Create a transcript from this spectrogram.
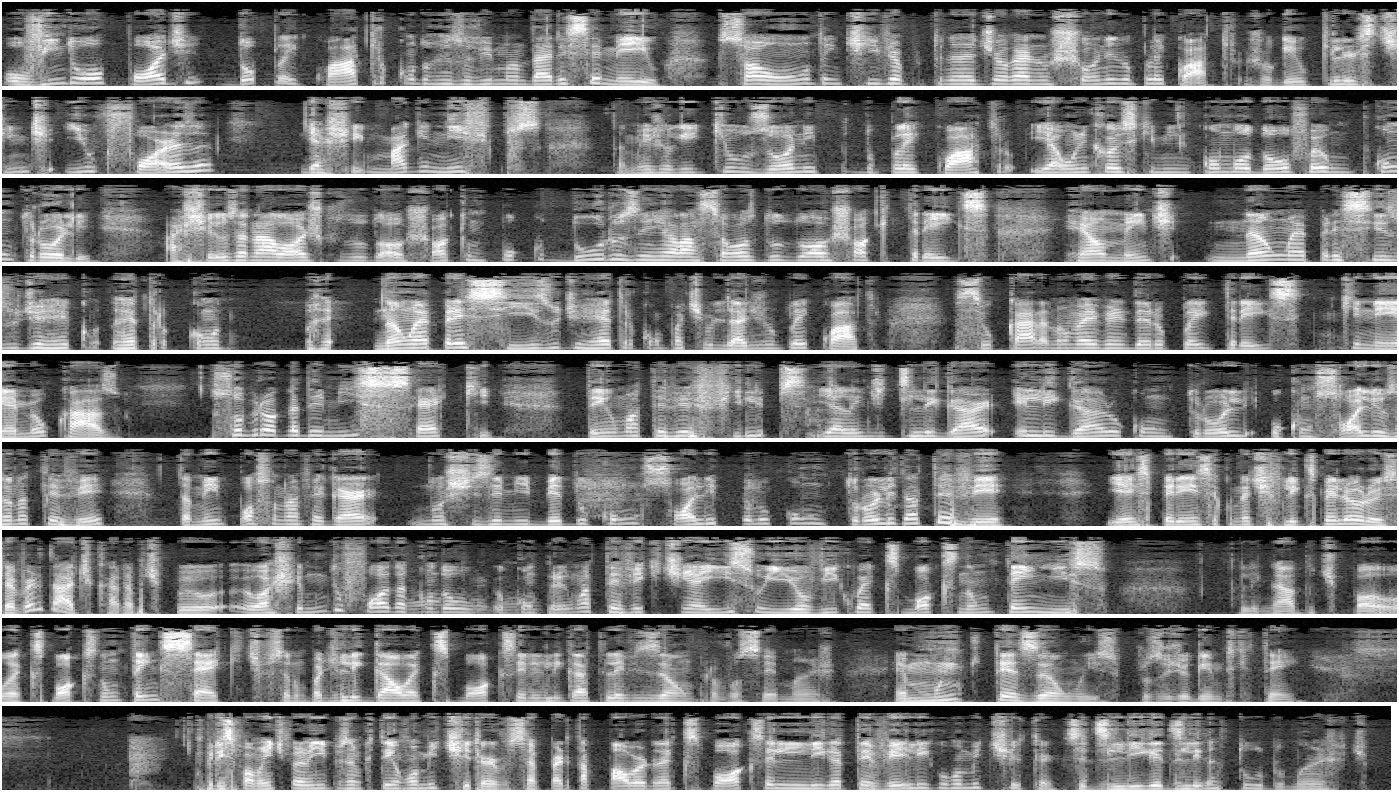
Ouvindo o pod do Play 4 quando resolvi mandar esse e-mail. Só ontem tive a oportunidade de jogar no Shone no Play 4. Joguei o Killer Instinct e o Forza e achei magníficos. Também joguei Killzone do Play 4 e a única coisa que me incomodou foi um controle. Achei os analógicos do DualShock um pouco duros em relação aos do DualShock 3. Realmente não é preciso de retro não é preciso de retrocompatibilidade no Play 4. Se o cara não vai vender o Play 3, que nem é meu caso. Sobre o HDMI SEC, tem uma TV Philips e além de desligar e ligar o controle, o console usando a TV, também posso navegar no XMB do console pelo controle da TV. E a experiência com Netflix melhorou. Isso é verdade, cara. Tipo, eu, eu achei muito foda quando eu, eu, comprei uma TV que tinha isso e eu vi que o Xbox não tem isso. Tá ligado? Tipo, o Xbox não tem SEC. Tipo, você não pode ligar o Xbox e ele ligar a televisão pra você, manja. É muito tesão isso pros videogames que tem. Principalmente para mim, por exemplo, que tem home theater. Você aperta power no Xbox, ele liga a TV e liga o home theater. Você desliga, desliga tudo, manja. Tipo,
